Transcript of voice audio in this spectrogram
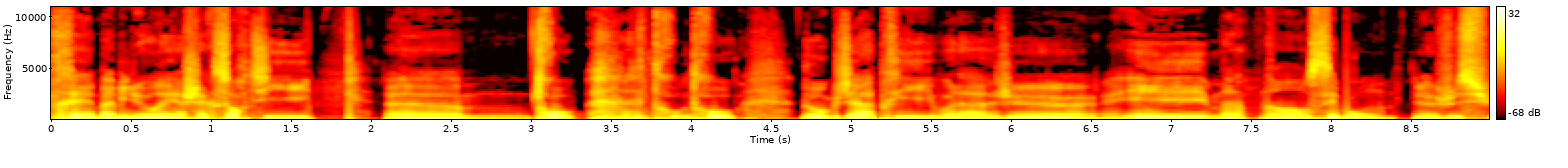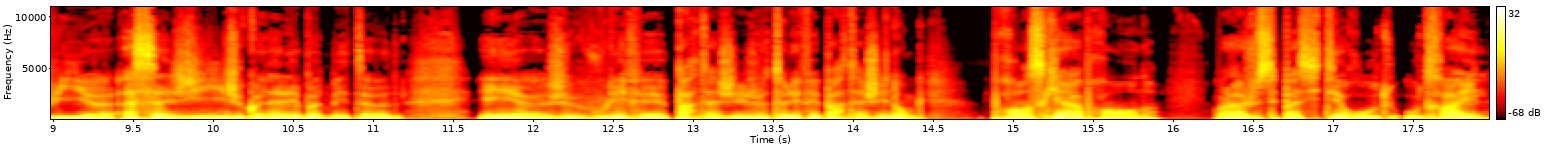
très m'améliorer à chaque sortie. trop, trop, trop. Donc j'ai appris, voilà. Je... Et maintenant, c'est bon. Je suis assagi, je connais les bonnes méthodes et je vous les fais partager, je te les fais partager. Donc prends ce qu'il y a à apprendre. Voilà, je ne sais pas si tu es route ou trail,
